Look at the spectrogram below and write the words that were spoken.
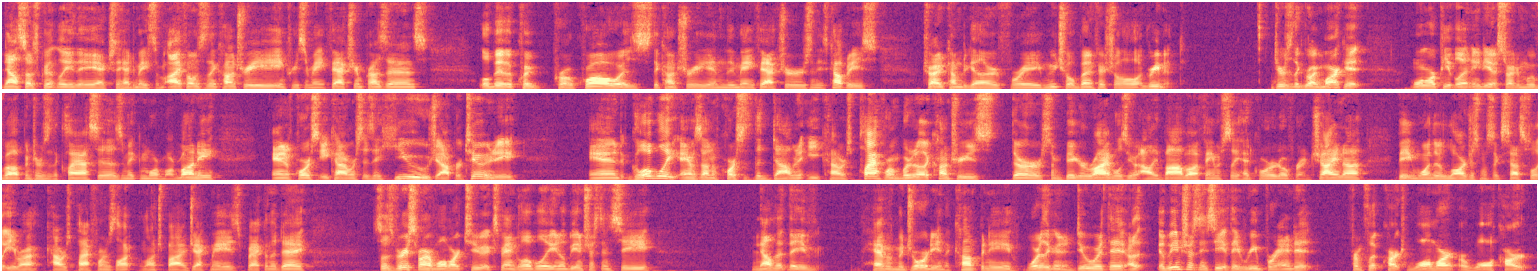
Now, subsequently, they actually had to make some iPhones in the country, increase their manufacturing presence. A little bit of a quid pro quo as the country and the manufacturers and these companies try to come together for a mutual beneficial agreement. In terms of the growing market, more and more people in India started to move up in terms of the classes, making more and more money. And of course, e commerce is a huge opportunity and globally, Amazon, of course, is the dominant e-commerce platform. But in other countries, there are some bigger rivals. You know, Alibaba, famously headquartered over in China, being one of the largest, most successful e-commerce platforms launched by Jack Mays back in the day. So it's very smart of Walmart to expand globally, and it'll be interesting to see now that they've have a majority in the company. What are they going to do with it? Uh, it'll be interesting to see if they rebrand it from Flipkart to Walmart or Walcart,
